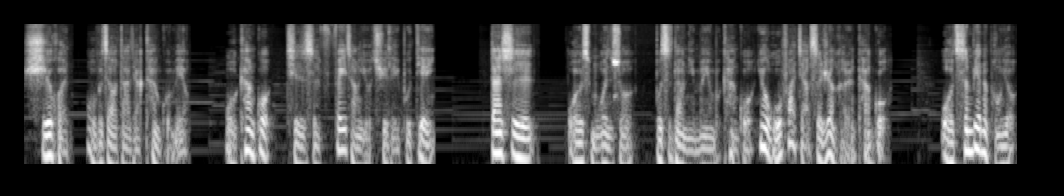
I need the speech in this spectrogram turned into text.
失魂》，我不知道大家看过没有？我看过，其实是非常有趣的一部电影。但是我为什么问说？”不知道你们有没有看过？因为我无法假设任何人看过。我身边的朋友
